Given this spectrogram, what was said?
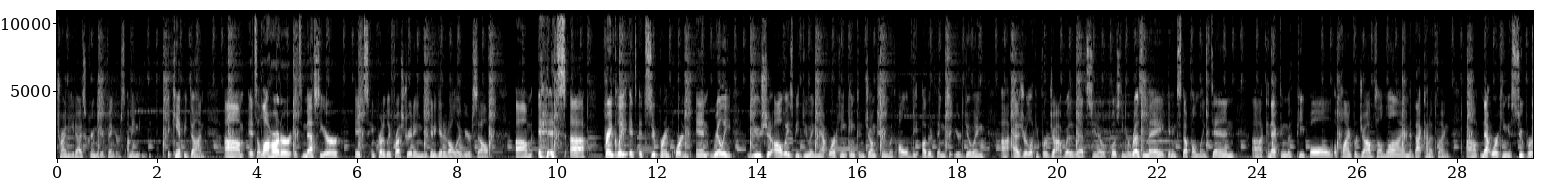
trying to eat ice cream with your fingers. I mean, it can't be done. Um, it's a lot harder, it's messier, it's incredibly frustrating. You're going to get it all over yourself. Um, it's. Uh, frankly, it's, it's super important. And really, you should always be doing networking in conjunction with all of the other things that you're doing uh, as you're looking for a job, whether that's you know posting your resume, getting stuff on LinkedIn, uh, connecting with people, applying for jobs online, that kind of thing. Um, networking is super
